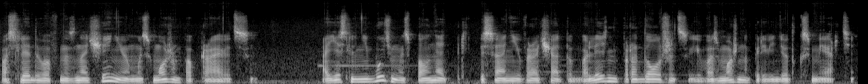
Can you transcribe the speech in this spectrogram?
Последовав назначению, мы сможем поправиться. А если не будем исполнять предписания врача, то болезнь продолжится и, возможно, приведет к смерти.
